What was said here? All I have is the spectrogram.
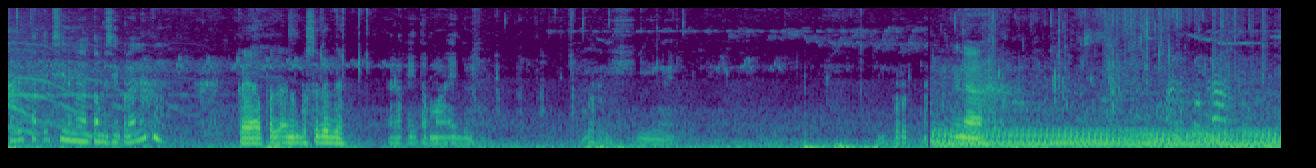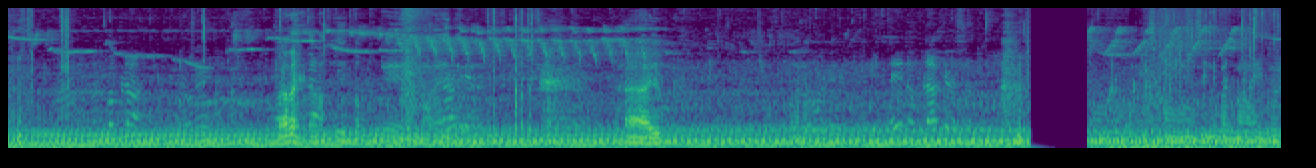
Halitak iksi naman ang tamsi pala nito. Kaya pala, ano gusto agad eh. Nakakita mga idol. Bakit ingay? Ang kurot na. Yun na. Talakitok din. mga idol. Ayop. Isang sinibad mga idol.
